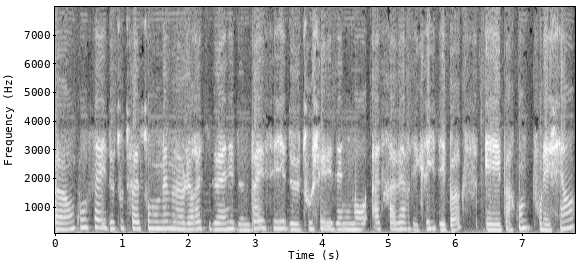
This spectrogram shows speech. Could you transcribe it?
Euh, on conseille de toute façon, même le reste de l'année, de ne pas essayer de toucher les animaux à travers les grilles des box. Et par contre, pour les chiens,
